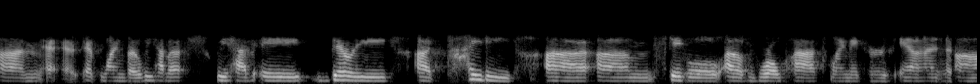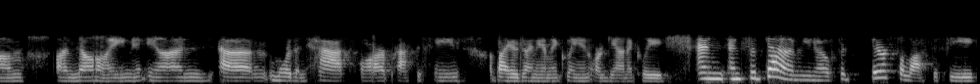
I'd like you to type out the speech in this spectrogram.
um, at, at Winebow, we have a we have a very uh, tidy uh, um, stable of world class winemakers, and um, nine, and um, more than half are practicing biodynamically and organically. And and for them, you know, for their philosophy,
